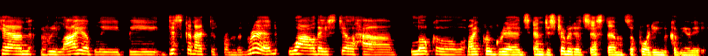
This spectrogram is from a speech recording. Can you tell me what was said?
can reliably be disconnected from the grid while they still have local microgrids and distributed systems supporting the community.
